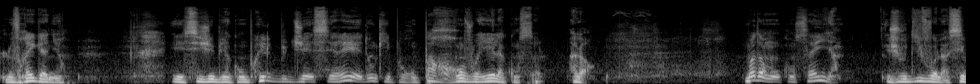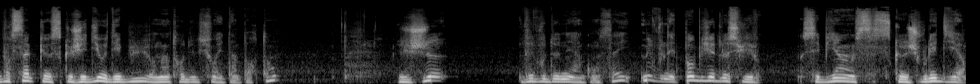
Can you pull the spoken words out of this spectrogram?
le vrai gagnant. Et si j'ai bien compris, le budget est serré et donc ils ne pourront pas renvoyer la console. Alors, moi dans mon conseil, je vous dis voilà, c'est pour ça que ce que j'ai dit au début en introduction est important. Je vais vous donner un conseil, mais vous n'êtes pas obligé de le suivre. C'est bien ce que je voulais dire.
